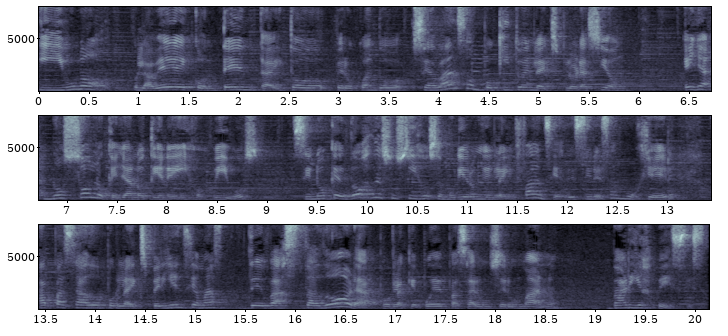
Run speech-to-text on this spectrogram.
Y uno la ve contenta y todo, pero cuando se avanza un poquito en la exploración, ella no solo que ya no tiene hijos vivos, sino que dos de sus hijos se murieron en la infancia. Es decir, esa mujer ha pasado por la experiencia más devastadora por la que puede pasar un ser humano varias veces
